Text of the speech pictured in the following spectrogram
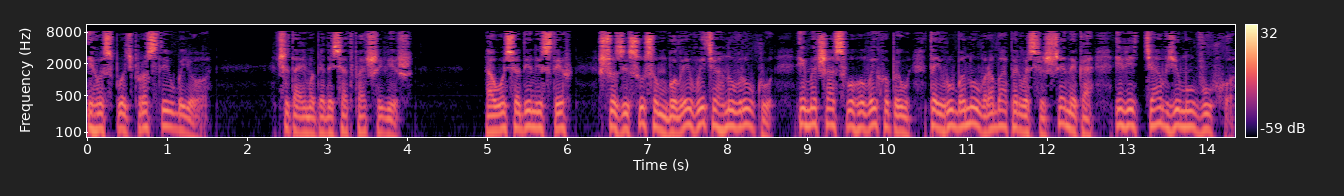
І Господь простив би його. Читаємо 51-й вірш. А ось один із тих, що з Ісусом були, витягнув руку, і меча свого вихопив та й рубанув раба первосвященика і відтяв йому вухо.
